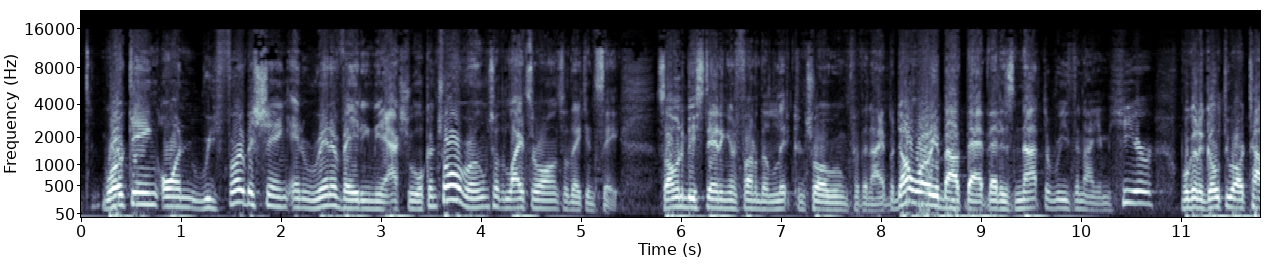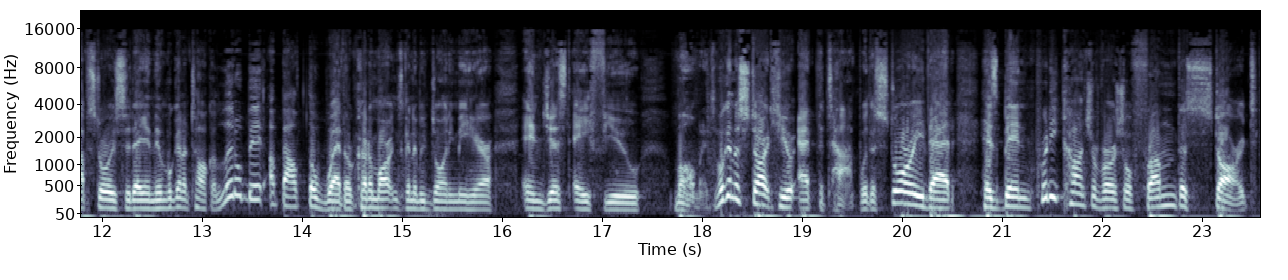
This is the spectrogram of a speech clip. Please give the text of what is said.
working on refurbishing and renovating the actual control room so the lights are on so they can see. So I'm going to be standing in front of the lit control room for the night. But don't worry about that. That is not the reason I am here. We're going to go through our top stories today and then we're going to talk a little bit about the weather. Cutter Martin's going to be joining me here in just a few moments. We're going to start here at the top with a story that has been pretty controversial from the start.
